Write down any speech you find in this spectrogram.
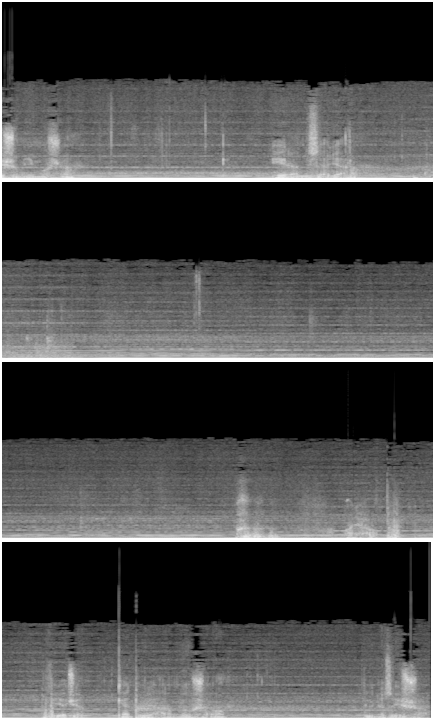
és amíg most sem. Élelmiszergyára. Anyárodnak. Figyeljen, kendője három jósában. Bűnözéssel.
